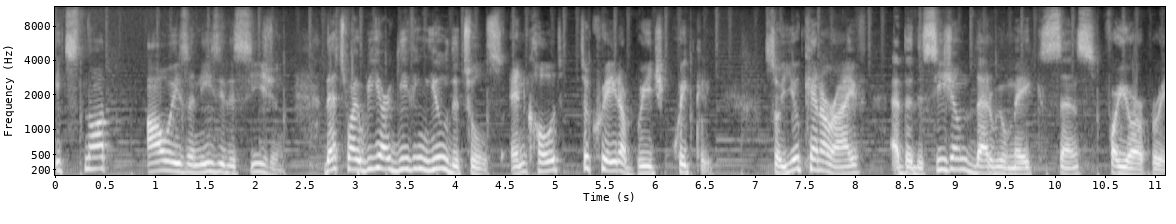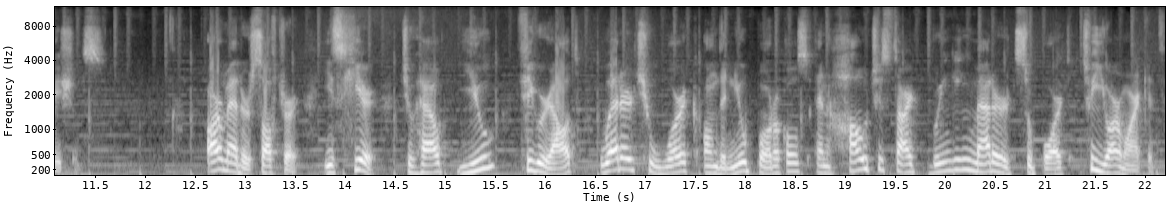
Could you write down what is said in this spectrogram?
It's not always an easy decision that's why we are giving you the tools and code to create a bridge quickly, so you can arrive at the decision that will make sense for your operations. Our Matter software is here to help you figure out whether to work on the new protocols and how to start bringing Matter support to your market.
